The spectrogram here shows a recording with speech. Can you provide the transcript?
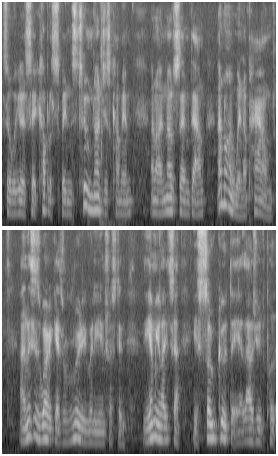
So we're going to see a couple of spins, two nudges come in, and I nudge them down, and I win a pound. And this is where it gets really, really interesting. The emulator is so good that it allows you to pull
